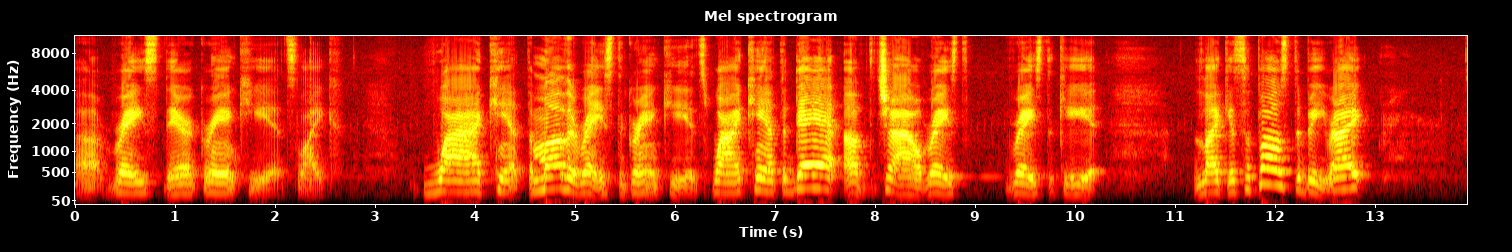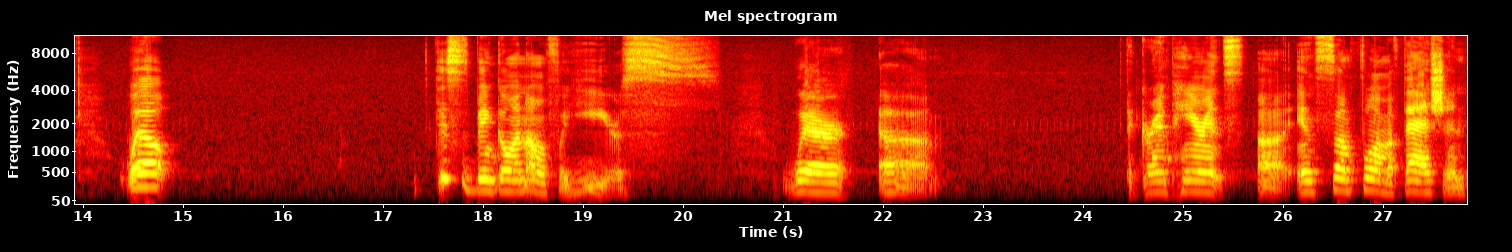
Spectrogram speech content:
uh, raise their grandkids. Like, why can't the mother raise the grandkids? Why can't the dad of the child raise raise the kid? like it's supposed to be, right? Well, this has been going on for years where um, the grandparents uh, in some form or fashion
